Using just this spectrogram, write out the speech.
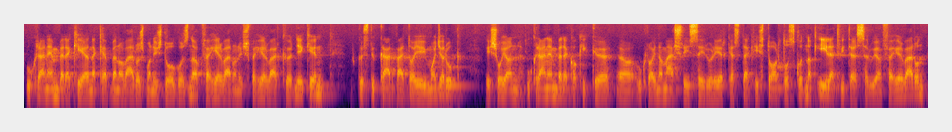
Ukrán emberek élnek ebben a városban is dolgoznak, Fehérváron és Fehérvár környékén, köztük kárpátaljai magyarok, és olyan ukrán emberek, akik a Ukrajna más részeiről érkeztek, és tartózkodnak életvitelszerűen Fehérváron,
